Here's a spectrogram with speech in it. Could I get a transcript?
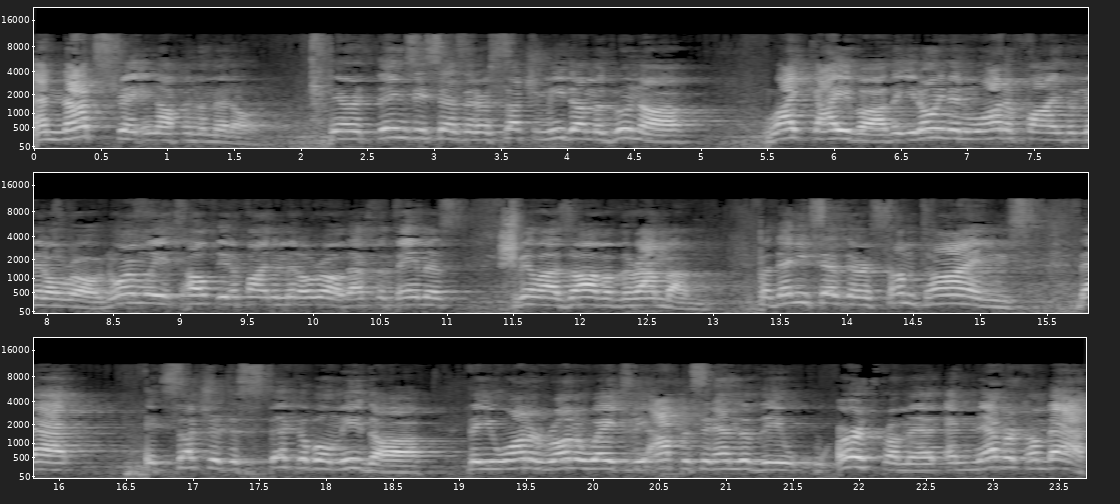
and not straighten up in the middle. There are things, he says, that are such midah maguna, like Gaiva, that you don't even want to find the middle road. Normally it's healthy to find the middle road. That's the famous Shvil Azav of the Rambam. But then he says there are some times that it's such a despicable midah that you want to run away to the opposite end of the earth from it and never come back.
